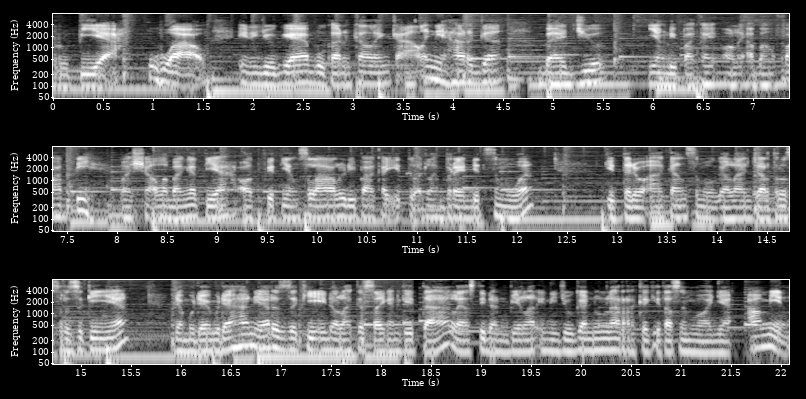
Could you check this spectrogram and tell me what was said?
rupiah. Wow ini juga bukan kaleng-kaleng nih harga baju yang dipakai oleh Abang Fatih. Masya Allah banget ya outfit yang selalu dipakai itu adalah branded semua. Kita doakan semoga lancar terus rezekinya dan mudah-mudahan ya rezeki idola kesayangan kita, Lesti dan Bilar ini juga nular ke kita semuanya. Amin.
